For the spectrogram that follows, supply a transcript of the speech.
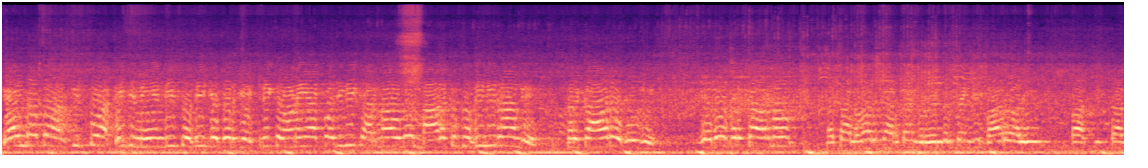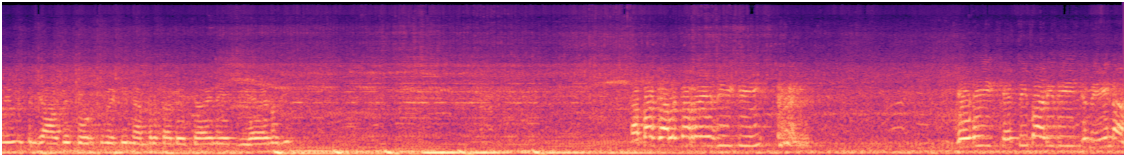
ਕਹਿੰਦਾ ਭਾਵ ਕਿ ਤੁਹਾਡੀ ਜ਼ਮੀਨ ਦੀ ਤੁਸੀਂ ਜਦੋਂ ਰਜਿਸਟਰੀ ਕਰਾਉਣੀ ਆ, ਕੁਝ ਵੀ ਕਰਨਾ ਉਹਦੇ ਮਾਲਕ ਤੁਸੀਂ ਨਹੀਂ ਰਹੋਗੇ, ਸਰਕਾਰ ਹੋ ਜਾਊਗੀ। ਜਦੋਂ ਸਰਕਾਰ ਨੂੰ ਮੈਂ ਧੰਨਵਾਦ ਕਰਦਾ ਗੁਰਵਿੰਦਰ ਸਿੰਘ ਜੀ, ਬਾਹਰ ਵਾਲੀ ਪਾਕਿਸਤਾਨੀ ਪੰਜਾਬ ਦੇ ਕੋਰ ਕਮੇਟੀ ਮੈਂਬਰ ਸਾਡੇ ਚਾਹੇ ਨੇ, ਜੀ ਆਇਆਂ ਨੂੰ ਜੀ। ਆਪਾਂ ਗੱਲ ਕਰ ਰਹੇ ਸੀ ਕਿ ਜਿਹੜੀ ਖੇਤੀਬਾੜੀ ਦੀ ਜ਼ਮੀਨ ਆ,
